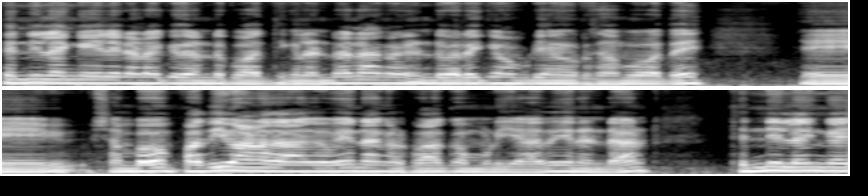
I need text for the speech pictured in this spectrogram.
தென்னிலங்கையில் நடக்குதுன்னு பார்த்தீங்கன்னா நாங்கள் இன்று வரைக்கும் அப்படியான ஒரு சம்பவத்தை சம்பவம் பதிவானதாகவே நாங்கள் பார்க்க முடியாது. ஏனென்றால் தென்னிலங்கை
